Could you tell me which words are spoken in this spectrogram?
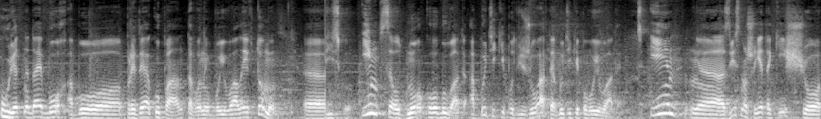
уряд, не дай Бог, або прийде окупант, та вони воювали і в тому е, війську. Їм все одно кого бувати, аби тільки подвіжувати, аби тільки повоювати. І е, звісно, що є такі, що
